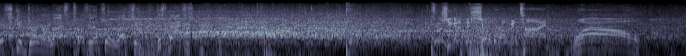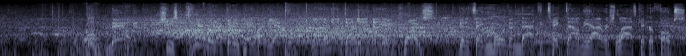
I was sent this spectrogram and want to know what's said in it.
Michigan during our last presidential election, this match is... She got the shoulder up in time. Wow. Nailed it. She's clearly not getting paid by the hour. No, they're not done yet, not even close. Going to take more than that to take down the Irish lass kicker, folks.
